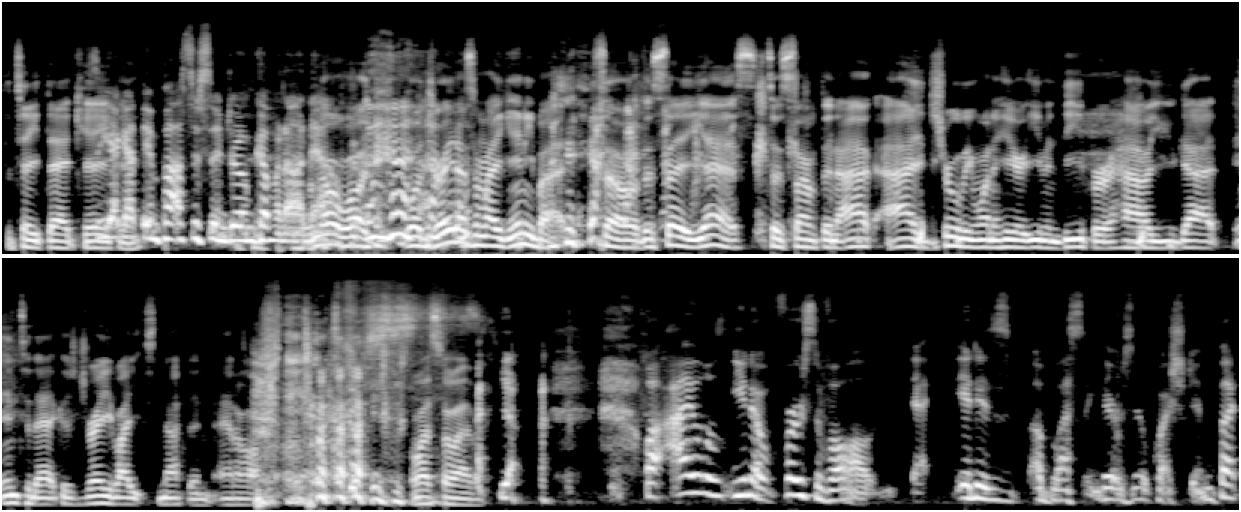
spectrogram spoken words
to take that cake. See, I got the imposter syndrome coming on now. no, well, well, Dre doesn't like anybody. So to say yes to something, I I truly want to hear even deeper how you got into that because Dre likes nothing at all whatsoever. Yeah. Well, I will. You know, first of all, it is a blessing. There's no question. But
